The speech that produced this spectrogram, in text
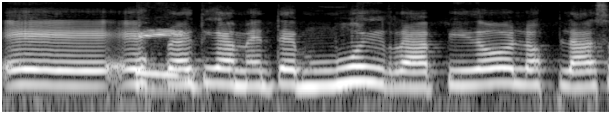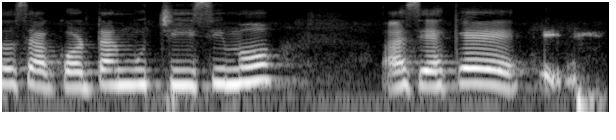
eh, es prácticamente muy rápido, los plazos se acortan muchísimo, así es que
